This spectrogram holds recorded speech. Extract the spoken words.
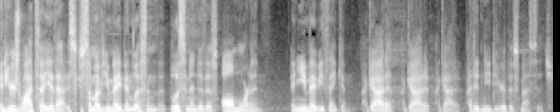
And here's why I tell you that. Some of you may have been listen, listening to this all morning, and you may be thinking, I got it, I got it, I got it. I didn't need to hear this message.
